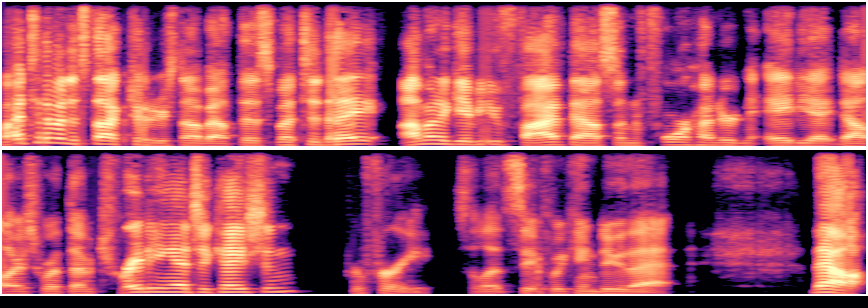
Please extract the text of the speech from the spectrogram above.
my 10 minute stock traders know about this, but today I'm going to give you $5,488 worth of trading education for free. So let's see if we can do that. Now,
